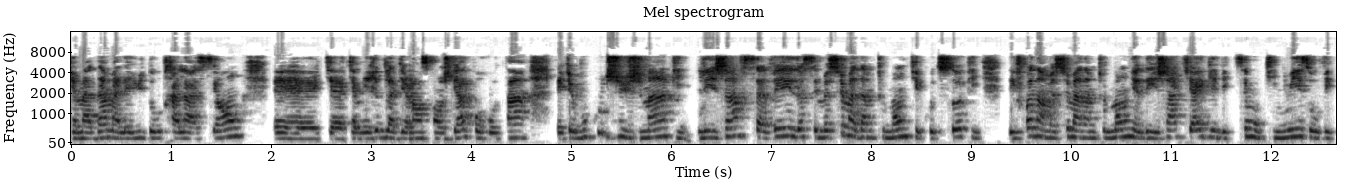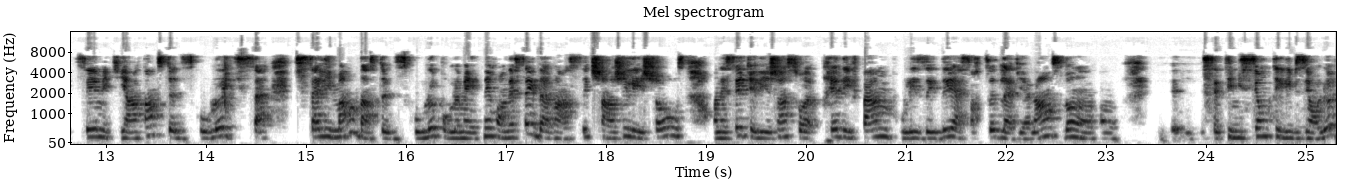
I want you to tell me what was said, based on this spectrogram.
que Madame elle a eu d'autres relations, euh, qu'elle qu'elle mérite de la violence conjugale pour autant. Fait qu'il y a beaucoup de jugements. Puis les gens, vous savez, là, c'est Monsieur, Madame, tout le monde qui écoute ça. Puis des fois, dans Monsieur, Madame, tout le monde, il y a des gens qui aident les victimes ou qui nuisent aux victimes et qui entendent ce discours-là et qui s'a- qui s'alimentent dans ce discours-là pour le maintenir. On essaie d'avancer, de changer les choses. On essaie que les gens soient près des femmes pour les aider à sortir de la violence. Là, on, on- euh, cette émission de télévision-là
